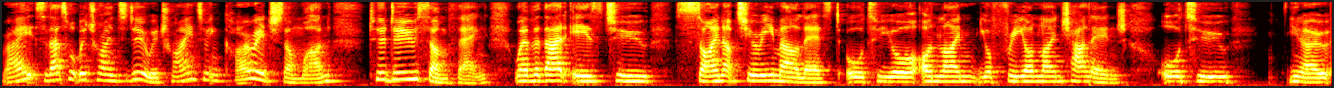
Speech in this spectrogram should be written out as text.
right? So that's what we're trying to do. We're trying to encourage someone to do something, whether that is to sign up to your email list or to your online, your free online challenge or to, you know,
